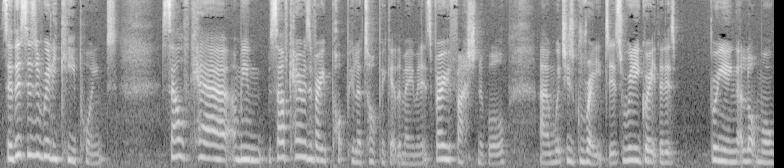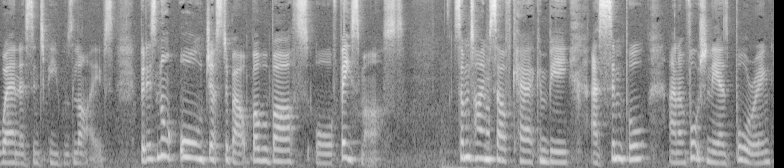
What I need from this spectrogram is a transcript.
So, this is a really key point. Self care, I mean, self care is a very popular topic at the moment. It's very fashionable, um, which is great. It's really great that it's bringing a lot more awareness into people's lives. But it's not all just about bubble baths or face masks. Sometimes self care can be as simple and unfortunately as boring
